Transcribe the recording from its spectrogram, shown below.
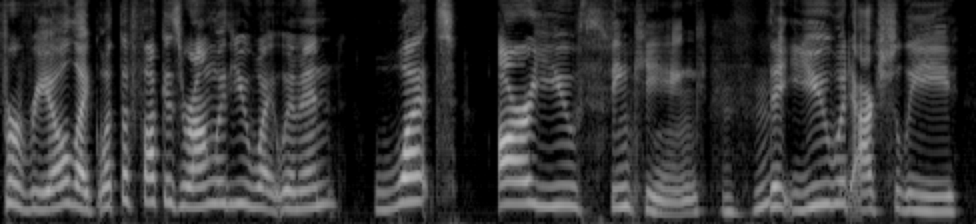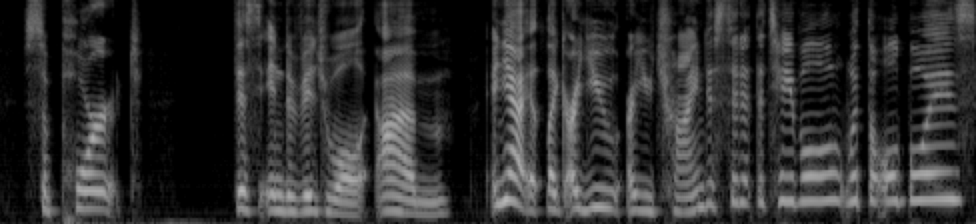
for real, like what the fuck is wrong with you white women? What are you thinking mm-hmm. that you would actually support this individual? Um and yeah, like are you are you trying to sit at the table with the old boys?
